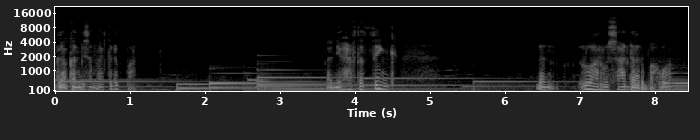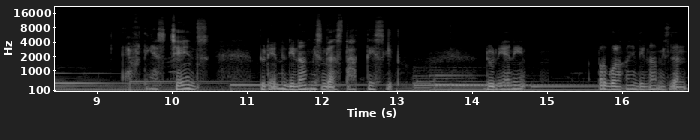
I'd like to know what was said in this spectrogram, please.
gak akan bisa melihat ke depan. Dan you have to think. Dan lu harus sadar bahwa everything has changed. Dunia ini dinamis nggak statis gitu. Dunia ini pergolakannya dinamis dan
